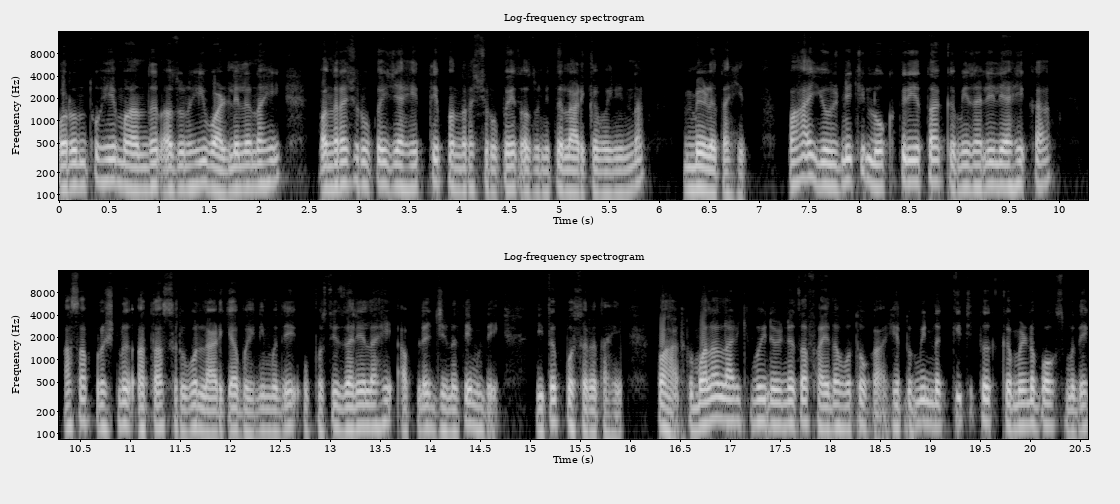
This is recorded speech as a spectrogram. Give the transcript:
परंतु हे मानधन अजूनही वाढलेलं नाही. पंधराशे रुपये जे आहेत ते पंधराशे रुपयेच अजून इथं लाडक्या बहिणींना मिळत आहेत. पहा योजनेची लोकप्रियता कमी झालेली आहे का? असा प्रश्न आता सर्व लाडक्या बहिणीमध्ये उपस्थित झालेला आहे आपल्या जनतेमध्ये इथं पसरत आहे. पहा तुम्हाला लाडकी बहीण योजनेचा फायदा होतो का? हे तुम्ही नक्कीच इथं कमेंट बॉक्समध्ये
